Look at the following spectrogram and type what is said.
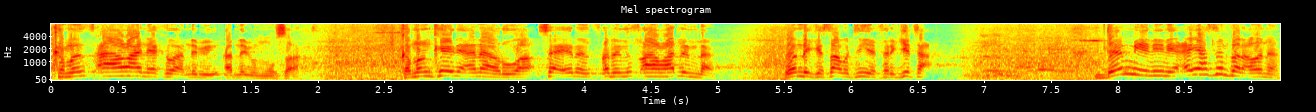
kamar tsawa ne kawai annabi musa. Kamar kai ne ana ruwa sai irin tsananin tsawa ɗin nan. Wanda ke sa mutum ya firgita. Dan menene? Ai ya san fir'auna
